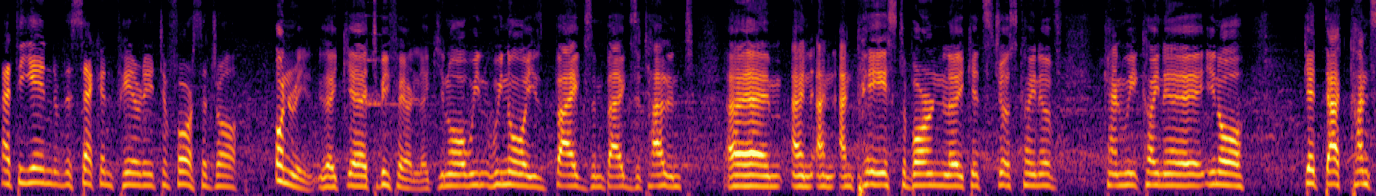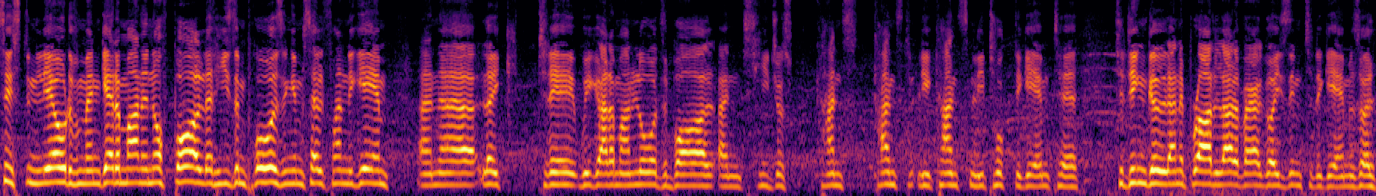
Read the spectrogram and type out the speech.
at the end of the second period to force a draw. Unreal, like uh, to be fair, like you know, we we know he's bags and bags of talent um, and, and and pace to burn. Like it's just kind of, can we kind of you know get that consistently out of him and get him on enough ball that he's imposing himself on the game. And uh, like today, we got him on loads of ball, and he just const- constantly, constantly took the game to, to Dingle, and it brought a lot of our guys into the game as well.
